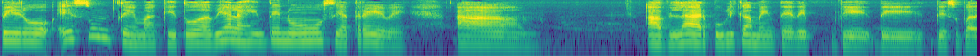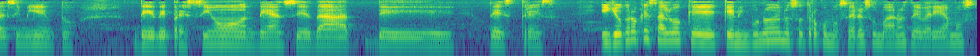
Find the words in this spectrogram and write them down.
pero es un tema que todavía la gente no se atreve a, hablar públicamente de, su padecimiento, de depresión, de ansiedad, de, estrés. Y yo creo que es algo que, que, ninguno de nosotros como seres humanos deberíamos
